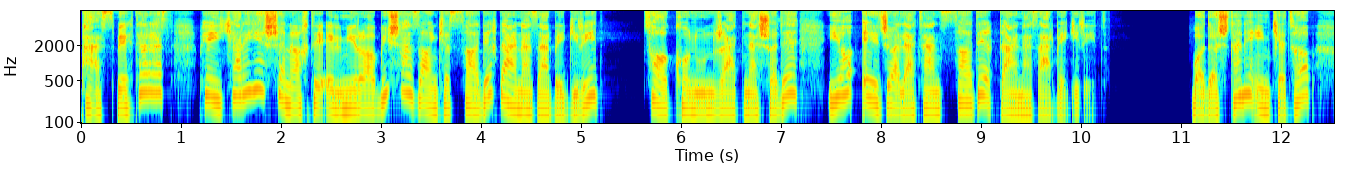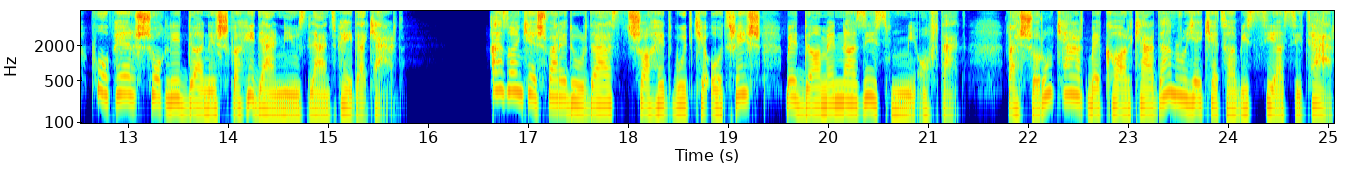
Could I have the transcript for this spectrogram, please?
پس بهتر است پیکره شناخت علمی را بیش از آن که صادق در نظر بگیرید تا کنون رد نشده یا اجالتا صادق در نظر بگیرید. با داشتن این کتاب پوپر شغلی دانشگاهی در نیوزلند پیدا کرد. از آن کشور دوردست شاهد بود که اتریش به دام نازیسم می افتد و شروع کرد به کار کردن روی کتابی سیاسی تر،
